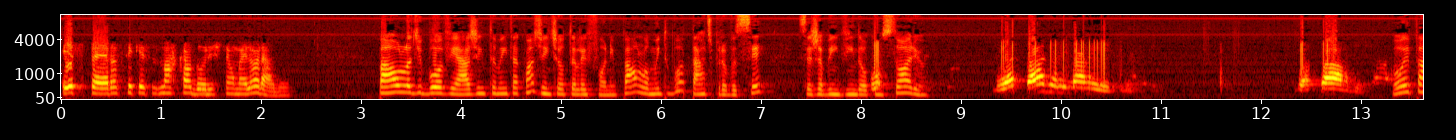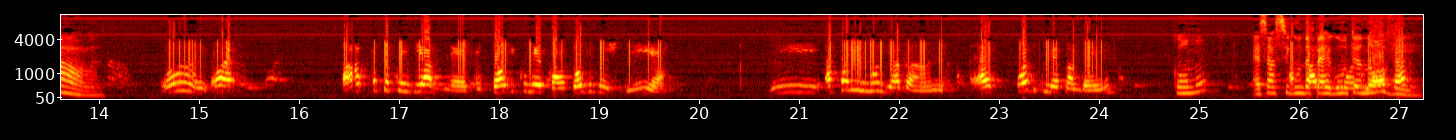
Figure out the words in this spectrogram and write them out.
espera-se que esses marcadores tenham melhorado. Paula de Boa Viagem também está com a gente ao telefone. Paula, muito boa tarde para você. Seja bem-vinda ao boa, consultório. Boa tarde, Ana Barreto. Boa tarde. Oi, Paula. Oi, olha, a pessoa tem diabetes pode comer pão todos os dias e a farinha de mandioca, Ana, pode comer também? Como? Essa segunda pergunta eu não ouvi.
